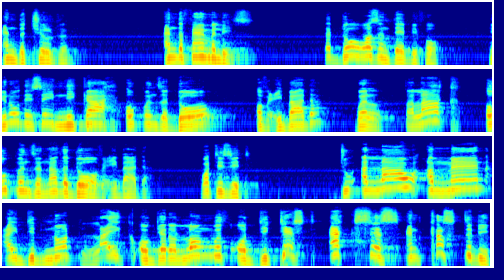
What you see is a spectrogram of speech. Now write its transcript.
and the children and the families. That door wasn't there before. You know, they say nikah opens a door of ibadah. Well, talaq opens another door of ibadah. What is it? To allow a man I did not like or get along with or detest access and custody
